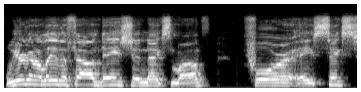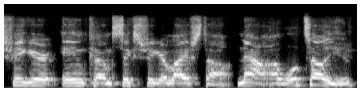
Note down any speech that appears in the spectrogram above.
We are going to lay the foundation next month for a six figure income, six figure lifestyle. Now, I will tell you,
